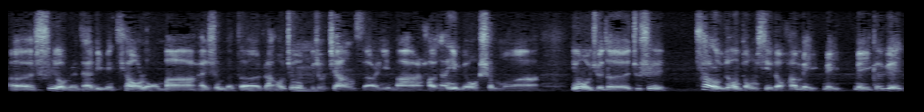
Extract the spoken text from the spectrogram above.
呃，是有人在里面跳楼吗？还是什么的？然后就不就这样子而已吗？好像也没有什么啊。因为我觉得就是跳楼这种东西的话，每每每一个月，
